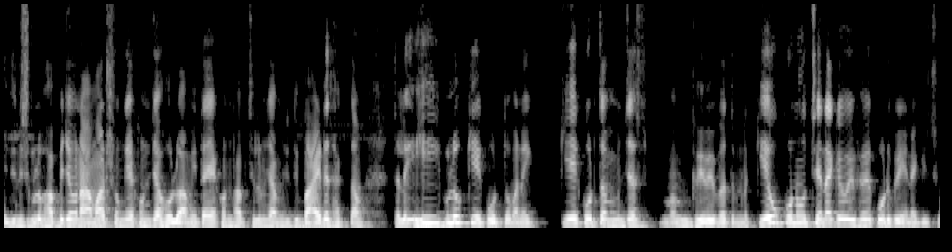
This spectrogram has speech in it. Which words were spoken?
এই জিনিসগুলো ভাববে যেমন আমার সঙ্গে এখন যা হলো, আমি তাই এখন ভাবছিলাম যে আমি যদি বাইরে থাকতাম, তাহলে এইগুলো কে করতো? মানে কে করতাম জাস্ট আমি ভেবে পাতাম না। কেউ কোনো চেনা কেউ এইভাবে করবেই না কিছু।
